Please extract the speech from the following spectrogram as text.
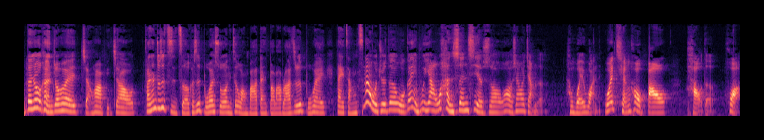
对，就我可能就会讲话比较，反正就是指责，可是不会说你这个王八蛋，巴拉巴拉，就是不会带脏字。那我觉得我跟你不一样，我很生气的时候，我好像会讲的很委婉，我会前后包好的话，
